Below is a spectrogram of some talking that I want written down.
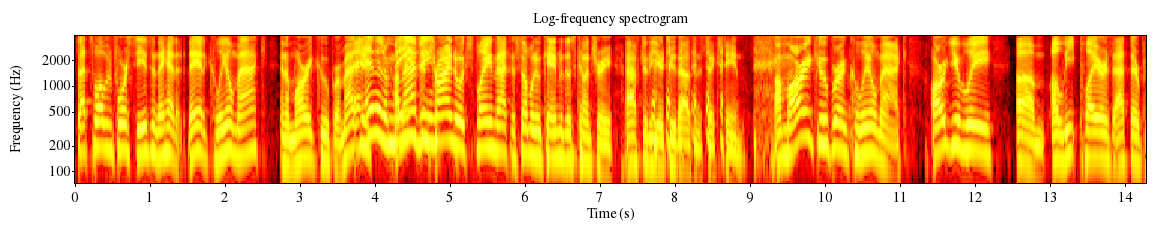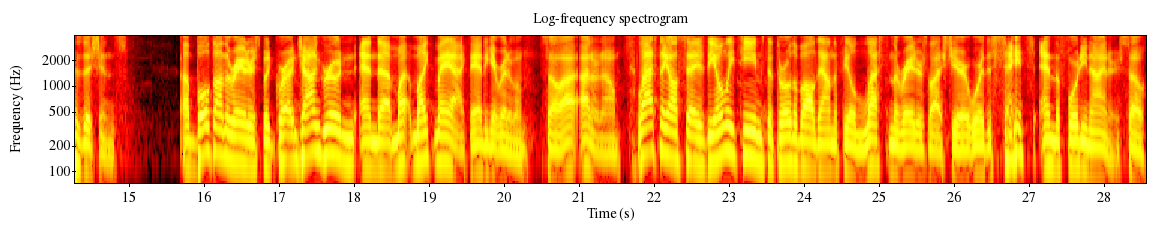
that 12 and 4 season, they had they had Khalil Mack and Amari Cooper. Imagine And an amazing- imagine trying to explain that to someone who came to this country after the year 2016. Amari Cooper and Khalil Mack, arguably um, elite players at their positions. Uh, both on the Raiders, but Gr- Jon Gruden and uh, M- Mike Mayock, they had to get rid of him. So I, I don't know. Last thing I'll say is the only teams to throw the ball down the field less than the Raiders last year were the Saints and the 49ers. So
